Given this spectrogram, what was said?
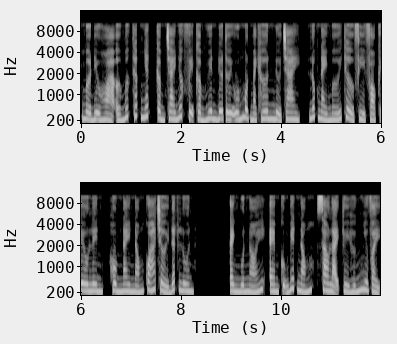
mở điều hòa ở mức thấp nhất, cầm chai nước vệ cầm huyên đưa tới uống một mạch hơn nửa chai, lúc này mới thở phì phò kêu lên, hôm nay nóng quá trời đất luôn. Anh muốn nói, em cũng biết nóng, sao lại tùy hứng như vậy.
